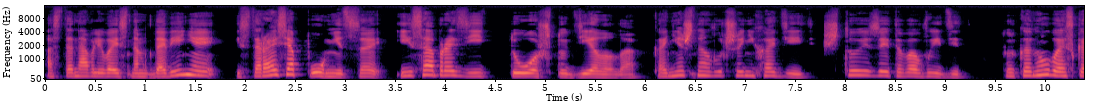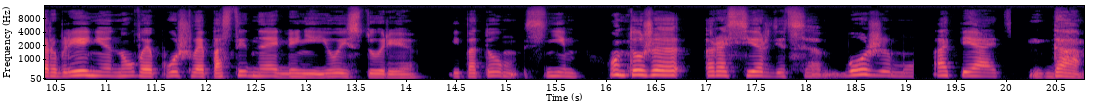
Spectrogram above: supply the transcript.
останавливаясь на мгновение и стараясь опомниться и сообразить то, что делала. Конечно, лучше не ходить. Что из этого выйдет? Только новое оскорбление, новая пошлая, постыдная для нее история. И потом с ним он тоже рассердится. Боже мой, опять. Да,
